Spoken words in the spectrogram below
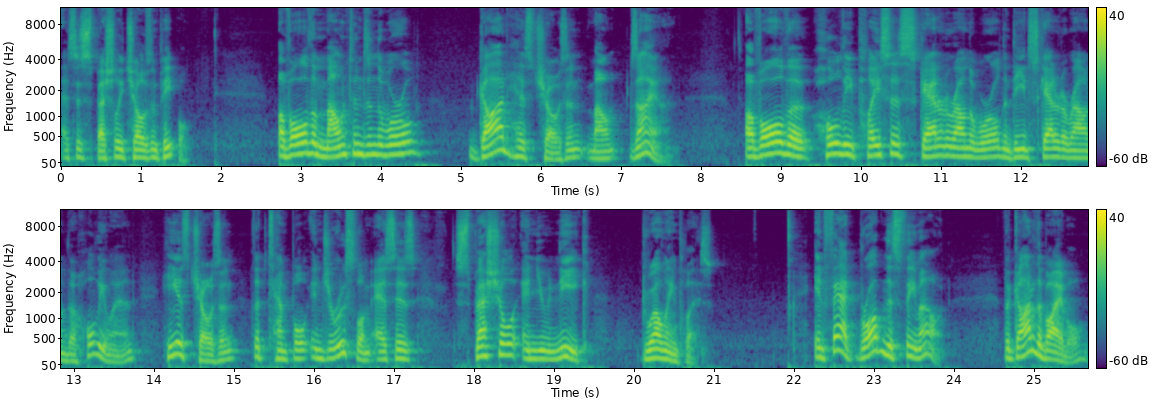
as his specially chosen people. Of all the mountains in the world, God has chosen Mount Zion. Of all the holy places scattered around the world, indeed scattered around the Holy Land, he has chosen the temple in Jerusalem as his special and unique dwelling place. In fact, broaden this theme out. The God of the Bible,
